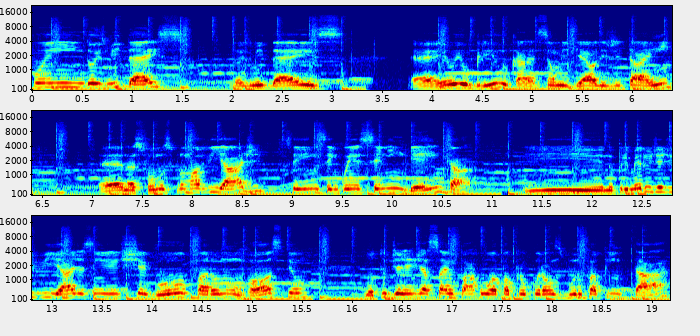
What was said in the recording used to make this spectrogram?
foi em 2010, 2010, é, eu e o Grilo, cara, de São Miguel ali de Itaim, é, nós fomos para uma viagem sem, sem conhecer ninguém, cara. E no primeiro dia de viagem, assim, a gente chegou, parou num hostel. No outro dia a gente já saiu pra rua para procurar uns muros para pintar.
